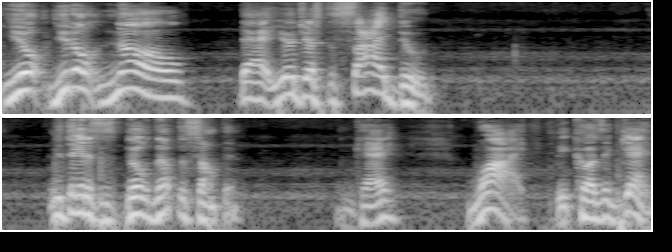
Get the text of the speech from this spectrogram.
you you don't know that you're just a side dude. You think this is building up to something. Okay? Why? Because again,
